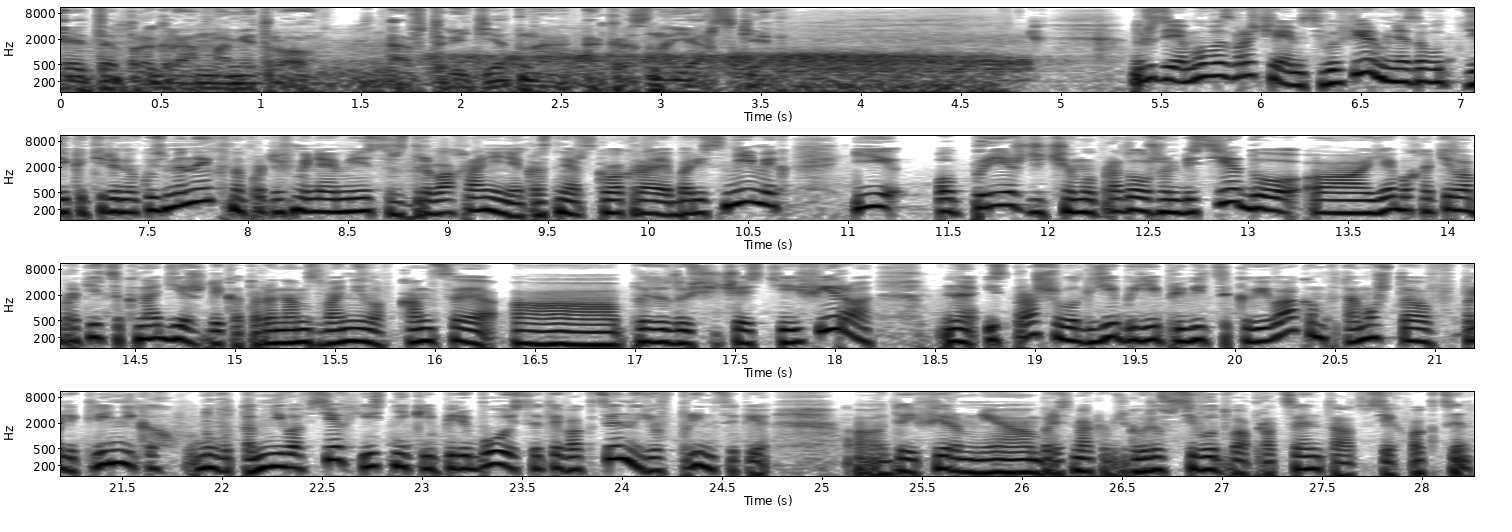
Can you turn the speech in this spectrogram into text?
Это программа «Метро». Авторитетно о Красноярске. Друзья, мы возвращаемся в эфир. Меня зовут Екатерина Кузьминых. Напротив меня министр здравоохранения Красноярского края Борис Немик. И э, прежде чем мы продолжим беседу, э, я бы хотела обратиться к Надежде, которая нам звонила в конце э, предыдущей части эфира и спрашивала, где бы ей привиться ковиваком, потому что в поликлиниках, ну вот там не во всех есть некие перебои с этой вакциной. Ее, в принципе, до эфира мне Борис Маркович говорил, всего 2% от всех вакцин.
